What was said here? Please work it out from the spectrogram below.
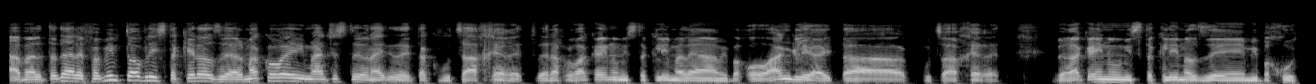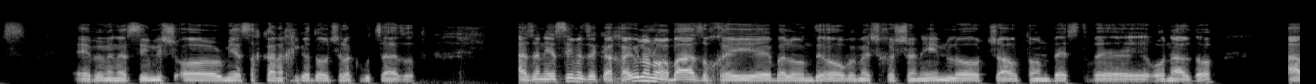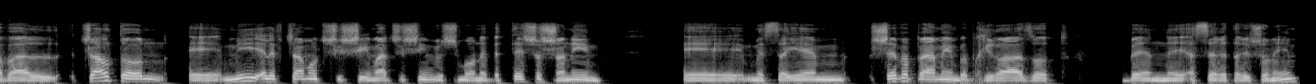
אבל אתה יודע, לפעמים טוב להסתכל על זה, על מה קורה אם מנצ'סטר יונייטד הייתה קבוצה אחרת, ואנחנו רק היינו מסתכלים עליה מבחוץ, אם היא הייתה קבוצה אחרת, ורק היינו מסתכלים על זה מבחוץ, אה, ומנסים לשאול מי השחקן הכי גדול של הקבוצה הזאת. אז אני אשים את זה ככה, היו לנו ארבעה זוכי אה, בלון דה אור במשך השנים, לא צ'ארלטון, בסט ורונלדו, אבל צ'ארלטון מ-1960 עד 68, בתשע שנים, אה, מסיים שבע פעמים בבחירה הזאת בין אה, עשרת הראשונים.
